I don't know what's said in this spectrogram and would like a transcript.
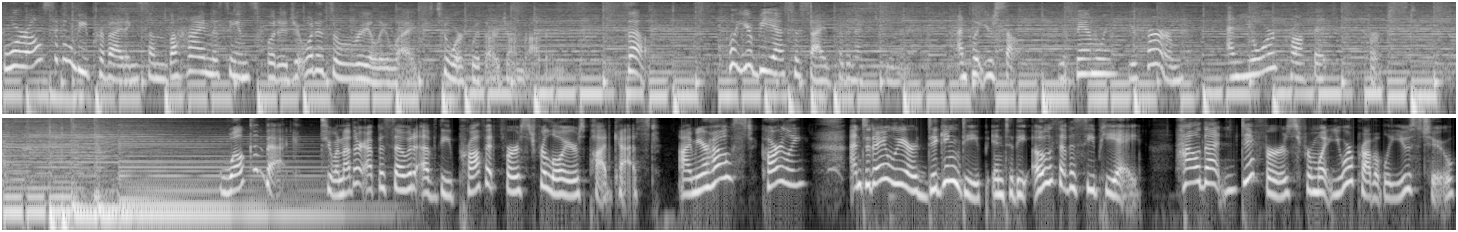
We're also going to be providing some behind the scenes footage at what it's really like to work with RJon Robins. So, put your BS aside for the next few minutes and put yourself, your family, your firm, and your profit first. Welcome back to another episode of the Profit First for Lawyers podcast. I'm your host, Carly, and today we are digging deep into the oath of a CPA, how that differs from what you're probably used to,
